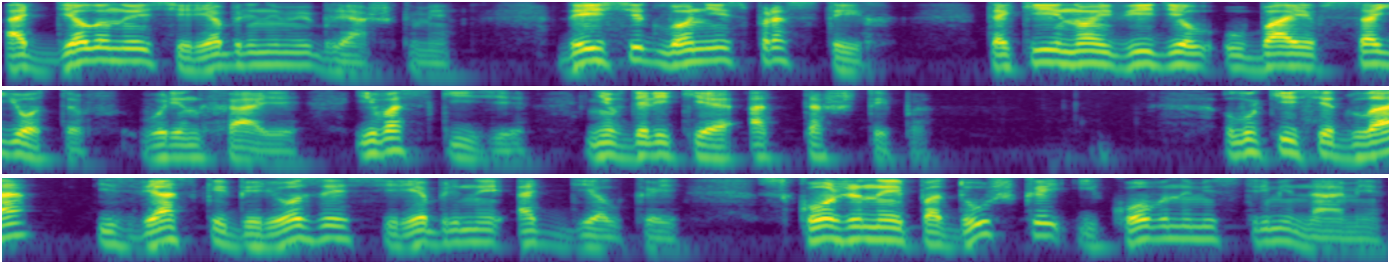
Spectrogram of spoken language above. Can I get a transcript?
отделанную серебряными бляшками. Да и седло не из простых. Такие иной видел у баев-сайотов в Уренхае и в Аскизе, невдалеке от Таштыпа. Луки седла из вязкой березы с серебряной отделкой, с кожаной подушкой и коваными стременами,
